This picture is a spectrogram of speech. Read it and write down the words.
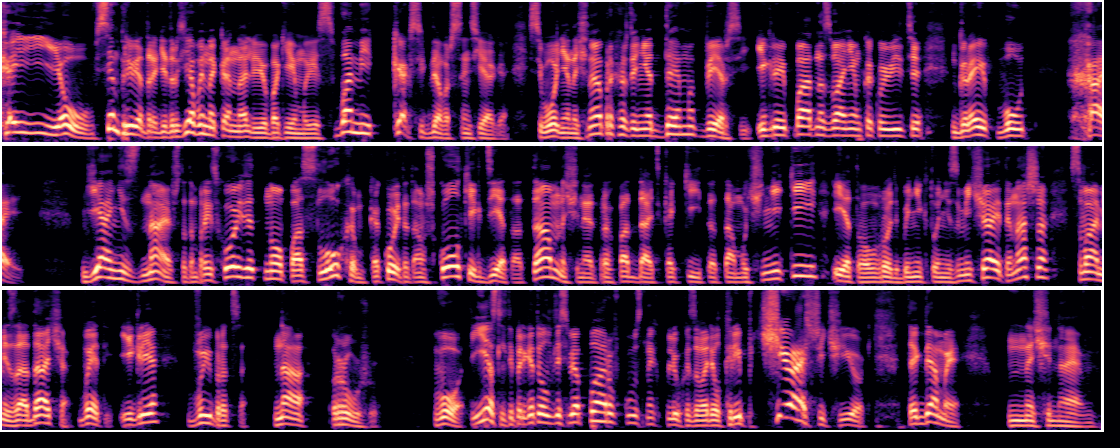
Хей, йоу! Всем привет, дорогие друзья, вы на канале Юбагейм, и с вами, как всегда, ваш Сантьяго. Сегодня я начинаю прохождение демо-версии игры под названием, как вы видите, Gravewood High. Я не знаю, что там происходит, но по слухам, в какой-то там школке где-то там начинают пропадать какие-то там ученики, и этого вроде бы никто не замечает, и наша с вами задача в этой игре выбраться наружу. Вот, если ты приготовил для себя пару вкусных плюх и заварил крепчайший чаек, тогда мы начинаем.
